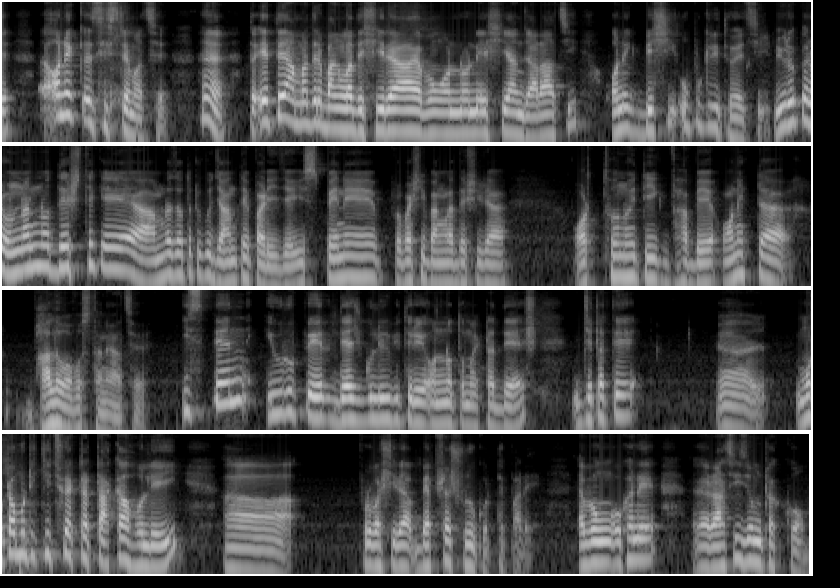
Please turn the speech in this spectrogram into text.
অনেক সিস্টেম আছে। হ্যাঁ তো এতে আমাদের বাংলাদেশিরা এবং অন্য অন্য এশিয়ান যারা আছি অনেক বেশি উপকৃত হয়েছি। ইউরোপের অন্যান্য দেশ থেকে আমরা যতটুকু জানতে পারি যে স্পেনে প্রবাসী বাংলাদেশিরা অর্থনৈতিকভাবে অনেকটা ভালো অবস্থানে আছে। স্পেন ইউরোপের দেশগুলির ভিতরে অন্যতম একটা দেশ, যেটাতে মোটামুটি কিছু একটা টাকা হলেই প্রবাসীরা ব্যবসা শুরু করতে পারে। এবং ওখানে রাসিজমটা কম।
